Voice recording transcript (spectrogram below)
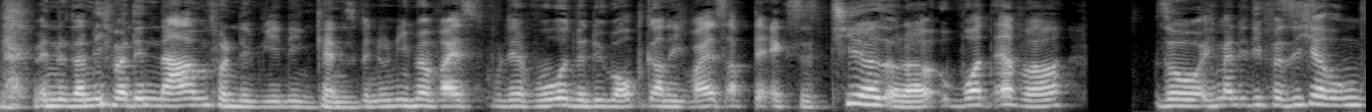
wenn du dann nicht mal den Namen von demjenigen kennst, wenn du nicht mehr weißt, wo der wohnt, wenn du überhaupt gar nicht weißt, ob der existiert oder whatever. So, ich meine, die Versicherung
